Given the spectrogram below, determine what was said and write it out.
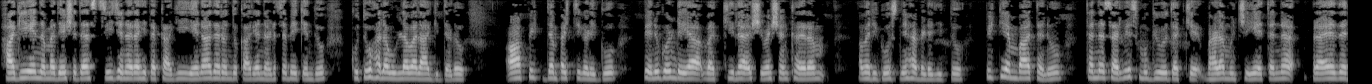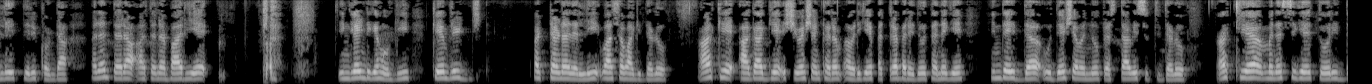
ಹಾಗೆಯೇ ನಮ್ಮ ದೇಶದ ಸ್ತ್ರೀ ಜನರ ಹಿತಕ್ಕಾಗಿ ಏನಾದರೊಂದು ಕಾರ್ಯ ನಡೆಸಬೇಕೆಂದು ಕುತೂಹಲ ಉಳ್ಳವಳಾಗಿದ್ದಳು. ಆ ಪಿಟ್ ದಂಪತಿಗಳಿಗೂ ಪೆನುಗೊಂಡೆಯ ವಕೀಲ ಶಿವಶಂಕರಂ ಅವರಿಗೂ ಸ್ನೇಹ ಬೆಳೆದಿತ್ತು. ಪಿಟ್ ಎಂಬಾತನು ತನ್ನ ಸರ್ವಿಸ್ ಮುಗಿಯುವುದಕ್ಕೆ ಬಹಳ ಮುಂಚೆಯೇ ತನ್ನ ಪ್ರಾಯದಲ್ಲಿ ತೀರಿಕೊಂಡ. ಅನಂತರ ಆತನ ಭಾರ್ಯೆ ಇಂಗ್ಲೆಂಡ್ಗೆ ಹೋಗಿ ಕೇಂಬ್ರಿಡ್ಜ್ ಪಟ್ಟಣದಲ್ಲಿ ವಾಸವಾಗಿದ್ದಳು. ಆಕೆ ಆಗಾಗ್ಗೆ ಶಿವಶಂಕರಂ ಅವರಿಗೆ ಪತ್ರ ಬರೆದು ತನಗೆ ಹಿಂದೆ ಇದ್ದ ಉದ್ದೇಶವನ್ನು ಪ್ರಸ್ತಾವಿಸುತ್ತಿದ್ದಳು. ಆಕೆಯ ಮನಸ್ಸಿಗೆ ತೋರಿದ್ದ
